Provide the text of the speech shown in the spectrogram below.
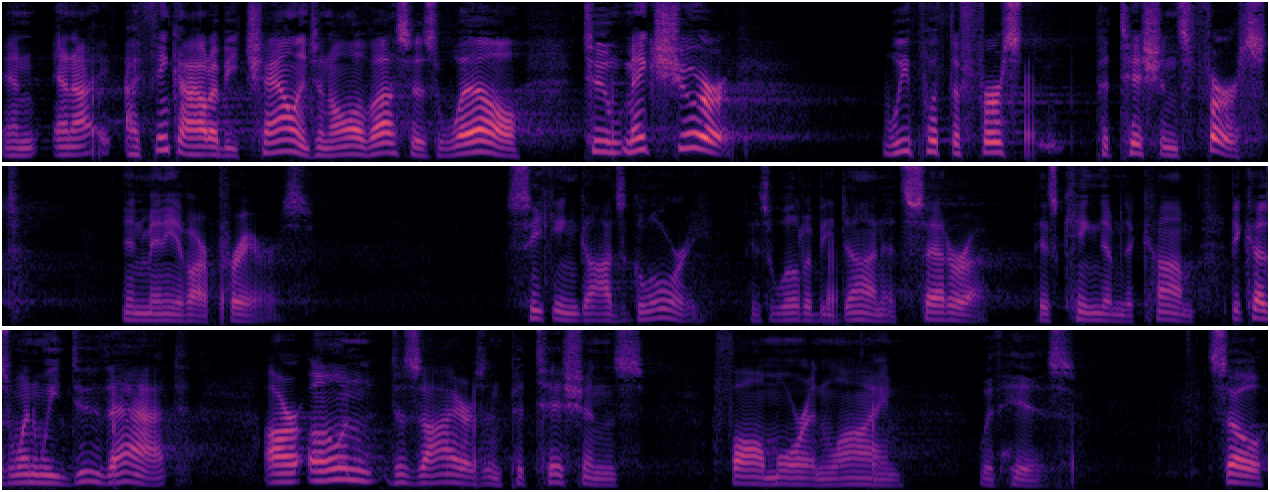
And, and I, I think I ought to be challenging all of us as well, to make sure we put the first petitions first in many of our prayers, seeking God's glory, His will to be done, etc., His kingdom to come. Because when we do that, our own desires and petitions fall more in line with His. So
